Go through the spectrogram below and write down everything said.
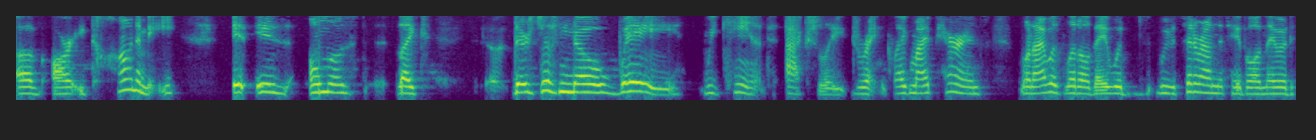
of our economy, it is almost like there's just no way we can't actually drink. Like my parents, when I was little, they would we would sit around the table and they would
